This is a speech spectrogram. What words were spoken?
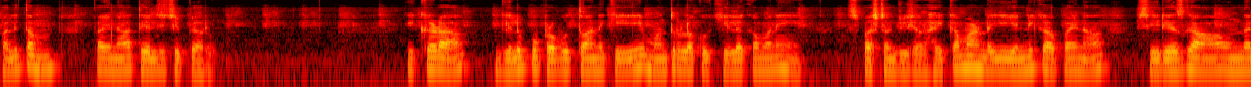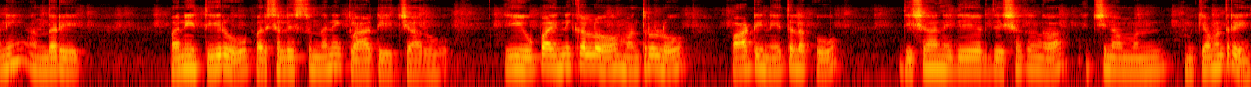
ఫలితం పైన తేల్చి చెప్పారు. ఇక్కడ గెలుపు ప్రభుత్వానికి మంత్రులకు కీలకమని స్పష్టం చేశారు. హైకమాండ్ ఈ ఎన్నిక పైన సీరియస్గా ఉందని అందరి పని తీరు పరిశీలిస్తుందని క్లారిటీ ఇచ్చారు. ఈ ఉప ఎన్నికల్లో మంత్రులు పార్టీ నేతలకు దిశానిర్దేశకంగా ఇచ్చిన ముఖ్యమంత్రి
